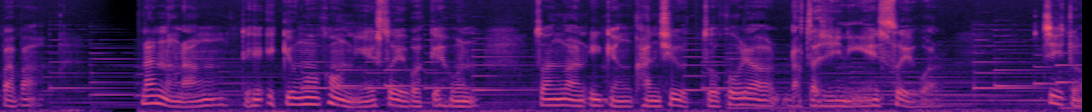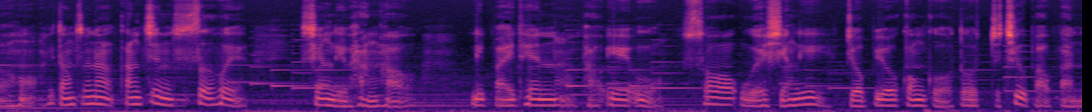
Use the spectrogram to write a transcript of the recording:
爸爸，咱两人在一九五五年的岁月结婚，转眼已经牵手走过了六十二年的岁月。记得吼，迄当阵啊，刚进社会，成立行校，你白天啊跑业务，所有的生意、招标、广告都一手包办。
